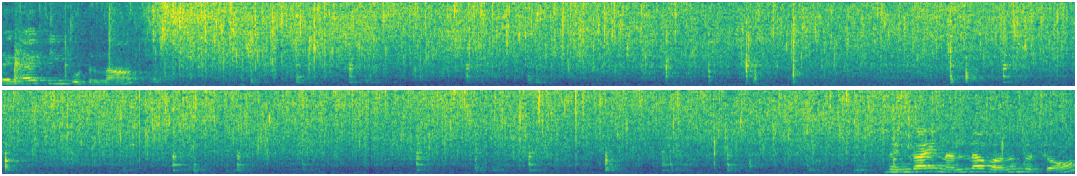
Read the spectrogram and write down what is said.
வெங்காயத்தையும் போட்டுடலாம். வெங்காயம் நல்லா வதங்கட்டும்.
